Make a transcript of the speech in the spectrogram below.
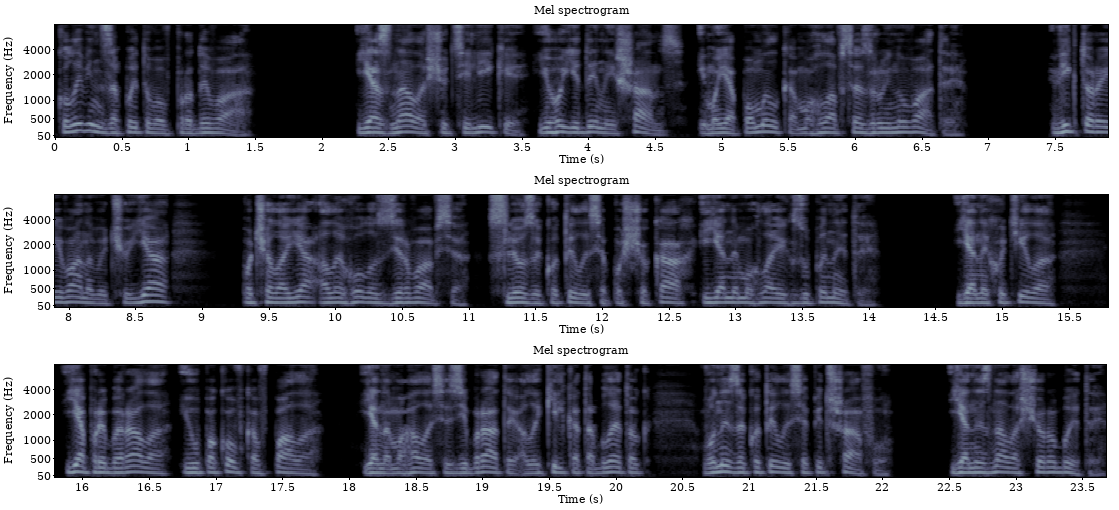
коли він запитував про дива. Я знала, що ці ліки його єдиний шанс, і моя помилка могла все зруйнувати. Вікторе Івановичу, я. Почала я, але голос зірвався, сльози котилися по щоках, і я не могла їх зупинити. Я не хотіла, я прибирала, і упаковка впала. Я намагалася зібрати, але кілька таблеток вони закотилися під шафу. Я не знала, що робити.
